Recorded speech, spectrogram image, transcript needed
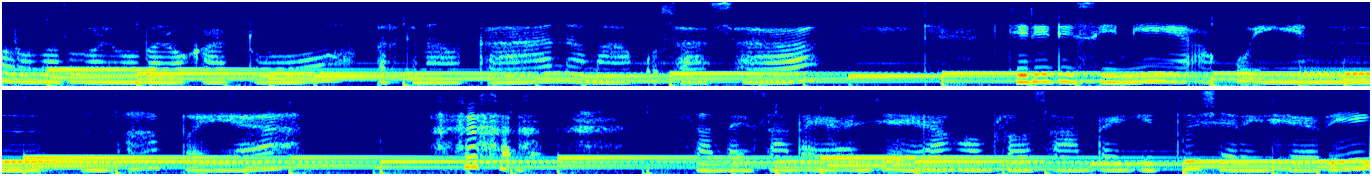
warahmatullahi wabarakatuh. Perkenalkan, nama aku Sasa. Jadi di sini aku ingin hmm, apa ya? Santai-santai aja ya, ngobrol santai gitu, sharing-sharing.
